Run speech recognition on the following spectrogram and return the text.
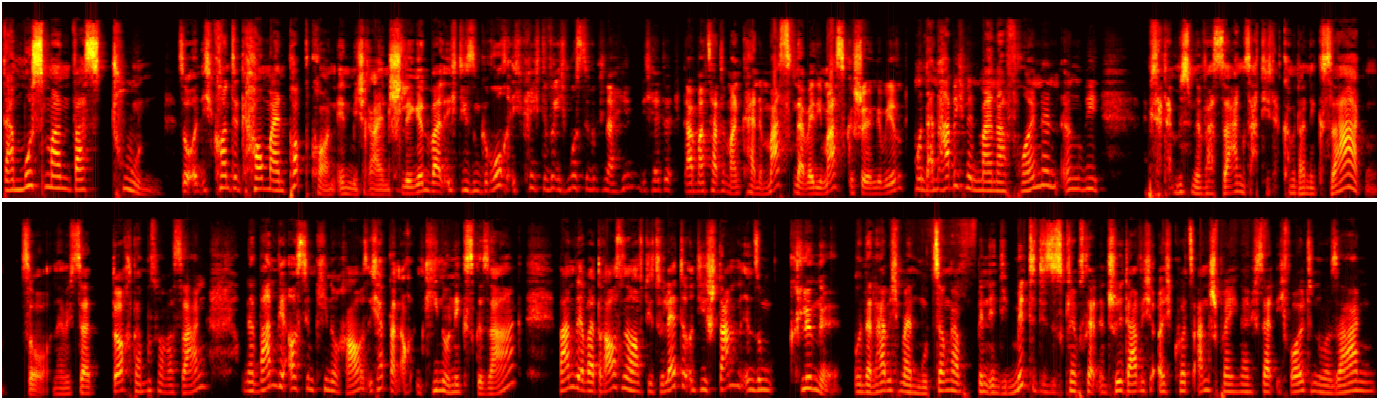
da muss man was tun. So und ich konnte kaum meinen Popcorn in mich reinschlingen, weil ich diesen Geruch, ich kriegte wirklich, ich musste wirklich nach hinten. Ich hätte damals hatte man keine Masken, da wäre die Maske schön gewesen. Und dann habe ich mit meiner Freundin irgendwie ich gesagt, da müssen wir was sagen. Sagt die, da können wir doch nichts sagen. So, und dann habe ich gesagt, doch, da muss man was sagen. Und dann waren wir aus dem Kino raus. Ich habe dann auch im Kino nichts gesagt. Waren wir aber draußen noch auf die Toilette und die standen in so einem Klüngel. Und dann habe ich meinen Mut zusammengehabt, bin in die Mitte dieses Klüngels gesagt, Entschuldigung, darf ich euch kurz ansprechen? Dann habe ich gesagt, ich wollte nur sagen,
